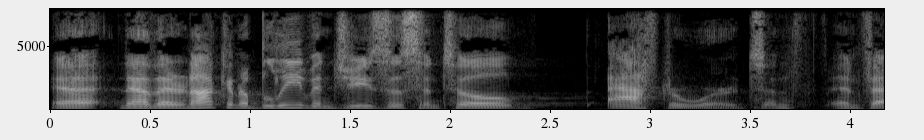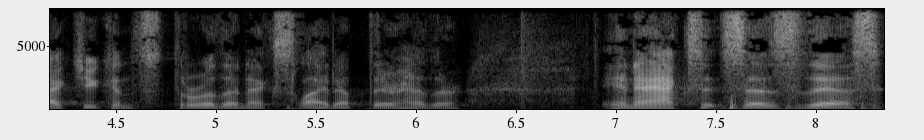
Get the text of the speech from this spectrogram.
Uh, now they're not going to believe in Jesus until afterwards. And in fact, you can throw the next slide up there, Heather. In Acts, it says this:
